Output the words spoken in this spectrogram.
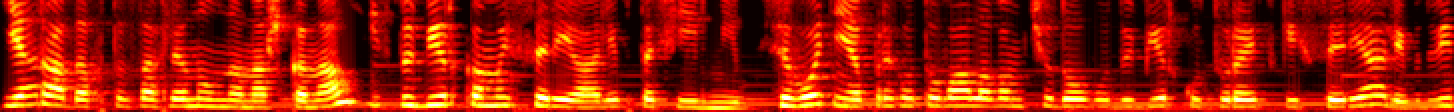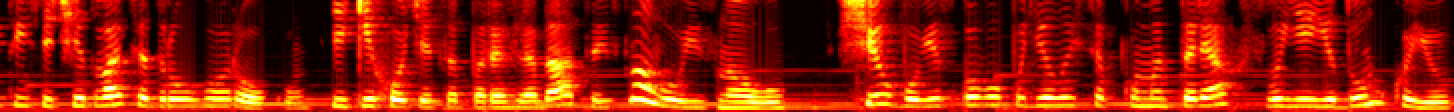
Я рада, хто заглянув на наш канал із добірками серіалів та фільмів. Сьогодні я приготувала вам чудову добірку турецьких серіалів 2022 року, які хочеться переглядати знову і знову. Ще обов'язково поділися в коментарях своєю думкою,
